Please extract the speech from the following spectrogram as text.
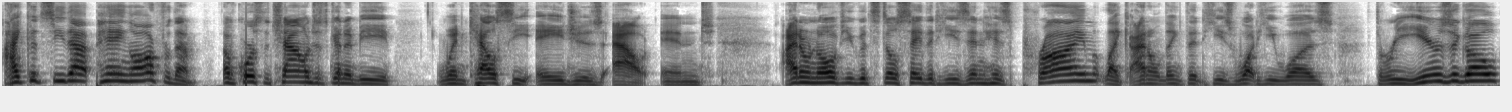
I could see that paying off for them. Of course, the challenge is going to be when Kelce ages out. And I don't know if you could still say that he's in his prime. Like, I don't think that he's what he was three years ago,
